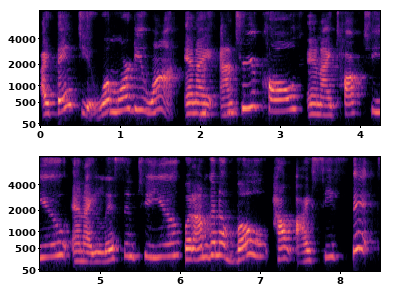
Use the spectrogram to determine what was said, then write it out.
I thanked you. What more do you want? And I mm-hmm. answer your calls and I talk to you and I listen to you, but I'm going to vote how I see fit.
